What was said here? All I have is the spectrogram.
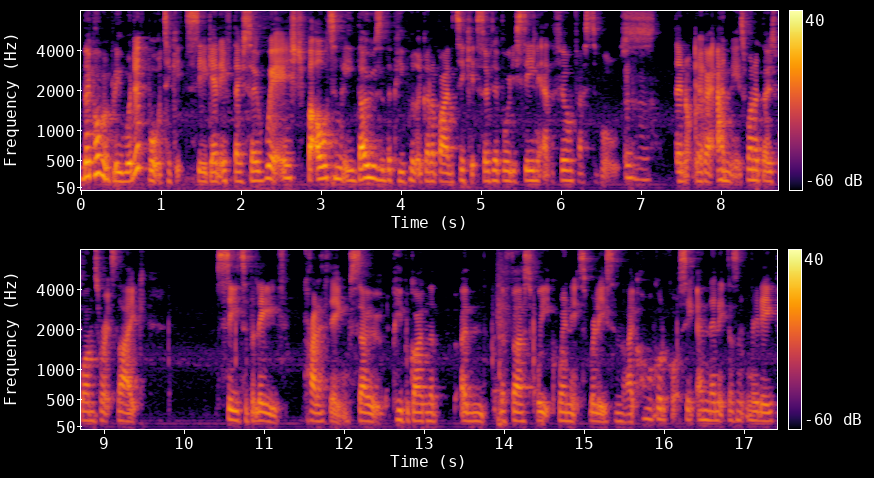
They probably would have bought a ticket to see again if they so wished, but ultimately, those are the people that are going to buy the tickets. So if they've already seen it at the film festivals, Mhm. they're not going to go. And it's one of those ones where it's like see to believe kind of thing. So people go in the in the first week when it's released and they're like, oh my god, I've got to see, it," and then it doesn't really.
